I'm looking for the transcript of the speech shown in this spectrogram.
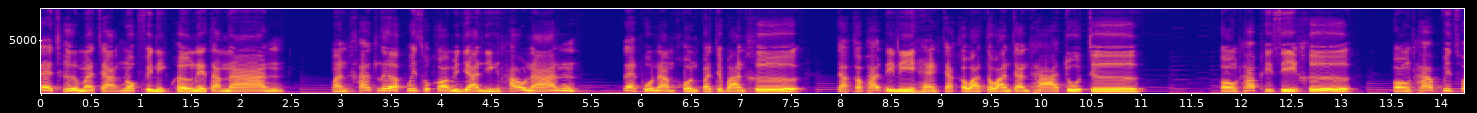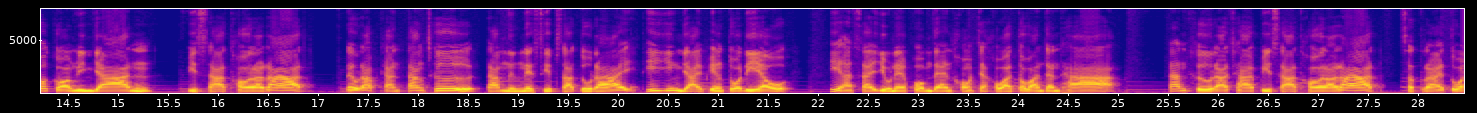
ได้ชื่อมาจากนกฟินิกเพิงในตำนาน มันคัดเลือกวิศวกรวิญญาณหญิงเท่านั้น และผู้นำคนปัจจุบันคือ จักรพรรดินีแห่งจักรวรรดิตะวันจันทาจูจือกองทัพที่ 4 คือกองทัพวิศวกรวิญญาณ ปีศาจทรราช ได้รับการตั้งชื่อตามหนึ่งในสิบสัตว์ดุร้ายที่ยิ่งใหญ่เพียงตัวเดียว ที่อาศัยอยู่ในพรมแดนของจักรวรรดิตะวันจันทา นั่นคือราชาปีศาจทรราช สัตว์ร้ายตัว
